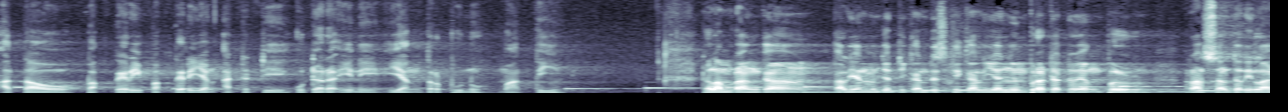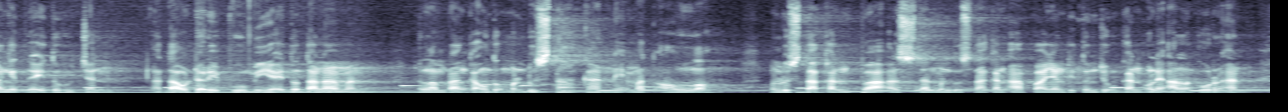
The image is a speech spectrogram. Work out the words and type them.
atau bakteri-bakteri yang ada di udara ini yang terbunuh mati. Dalam rangka kalian menjadikan rezeki kalian yang berada yang berasal dari langit yaitu hujan atau dari bumi yaitu tanaman dalam rangka untuk mendustakan nikmat Allah mendustakan ba'as dan mendustakan apa yang ditunjukkan oleh Al-Quran.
